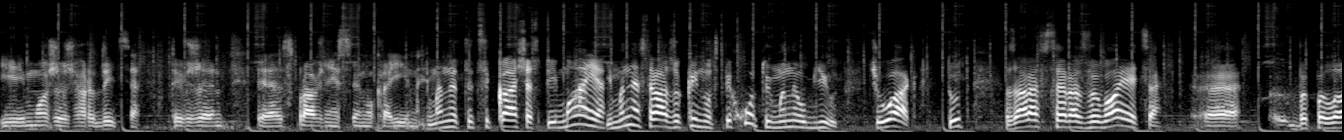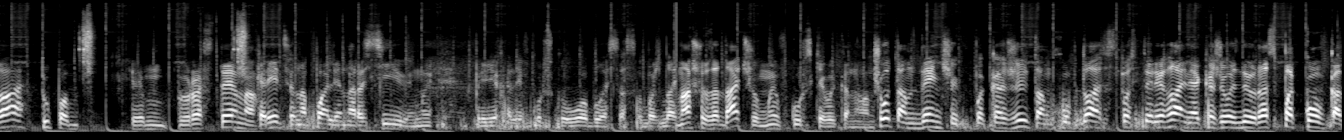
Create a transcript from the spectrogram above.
і можеш гордитися. Ти вже е, справжній син України. Мене ТЦК зараз піймає, і мене одразу кинуть в піхоту і мене уб'ють. Чувак, тут зараз все розвивається. Е, БПЛА тупо росте на корейці напали на Росію, і ми приїхали в Курську область освобождати. Нашу задачу ми в Курске виконали. Що там, Денчик, покажи там хоп, да, спостерігаємо. Я кажу, ось диви, розпаковка.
